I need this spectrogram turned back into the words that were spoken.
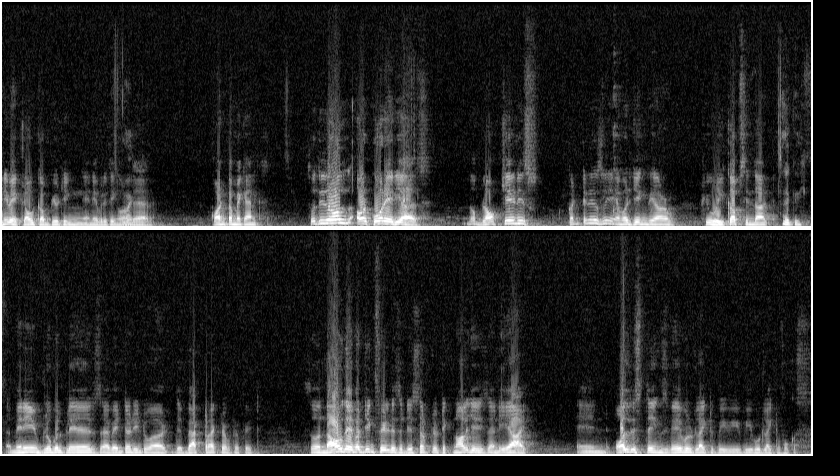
anyway, cloud computing and everything over Right. there, quantum mechanics. So these are all our core areas. No, blockchain is continuously emerging. There are few hiccups in that. okay. Uh, many global players have entered into it, they backtracked out of it. So now the emerging field is the disruptive technologies and AI, and all these things we would like to be, we, we would like to focus.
